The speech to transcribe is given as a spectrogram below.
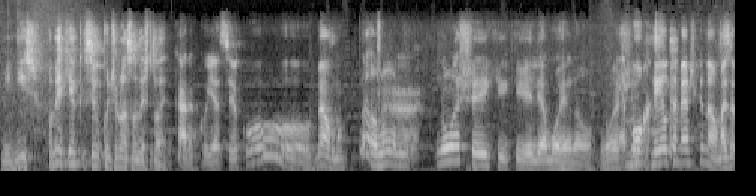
no início? Como é que ia ser a continuação da história? Cara, ia ser com o Belmont. Não, não, Ah, não achei que, que ele ia morrer, não. Não achei. É, morrer eu também acho que não, mas eu,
